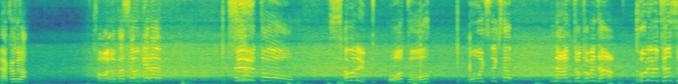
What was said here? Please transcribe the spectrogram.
中村。このパスを受ける。シュート。触る。おっと。もう一度来た。なんと止めた。これはチャンス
